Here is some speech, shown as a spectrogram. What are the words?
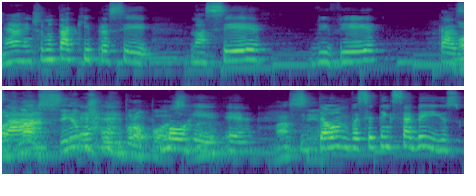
né? A gente não está aqui para se nascer, viver, casar. Nós nascemos é, com um propósito. Morrer, né? é. Nascemos. Então você tem que saber isso.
